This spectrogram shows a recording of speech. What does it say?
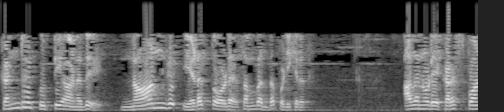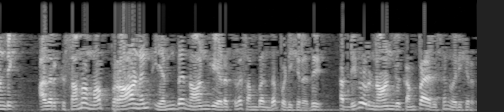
கன்று குட்டியானது நான்கு இடத்தோட சம்பந்தப்படுகிறது. அதனுடைய கரஸ்பாண்டிங் அதற்கு சமமா பிராணன் எந்த நான்கு இடத்துல சம்பந்தப்படுகிறது அப்படின்னு ஒரு நான்கு கம்பாரிசன் வருகிறது.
